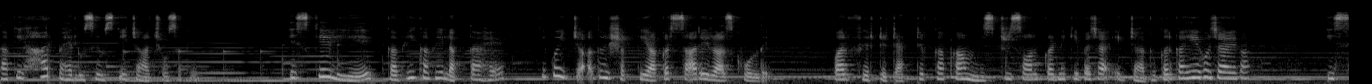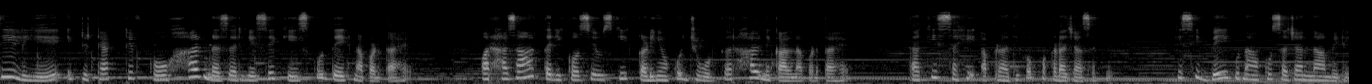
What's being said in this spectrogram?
ताकि हर पहलू से उसकी जाँच हो सके। इसके लिए कभी कभी लगता है कि कोई जादुई शक्ति आकर सारे राज खोल दे। पर फिर डिटेक्टिव का काम मिस्ट्री सॉल्व करने की बजाय एक जादूगर का ही हो जाएगा। इसीलिए एक डिटेक्टिव को हर नज़रिए से केस को देखना पड़ता है और हज़ार तरीकों से उसकी कड़ियों को जोड़कर हल निकालना पड़ता है, ताकि सही अपराधी को पकड़ा जा सके। किसी बेगुनाह को सजा ना मिले।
